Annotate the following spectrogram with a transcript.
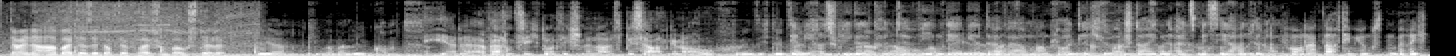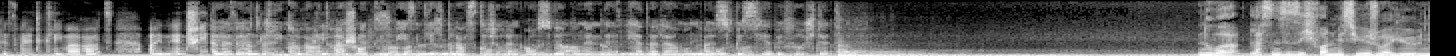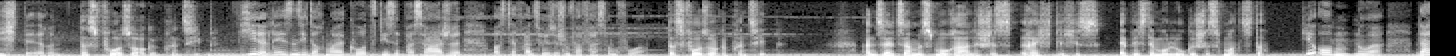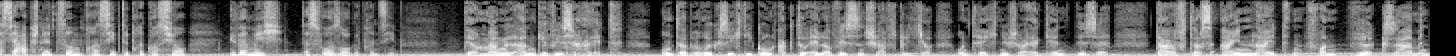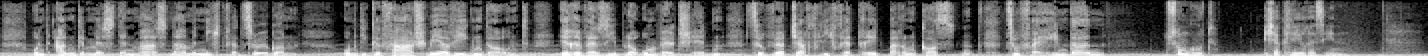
Deine Arbeiter sind auf der falschen Baustelle. Der Klimawandel kommt. Die Erde erwärmt sich deutlich schneller als bisher angenommen. Auch wenn sich der Meeresspiegel könnte wegen der Erderwärmung deutlich höher steigen als bisher angenommen. Fordert nach dem jüngsten Bericht des Weltklimarats ein entschiedenes Handeln zum Klimaschutz. mit wesentlich drastischeren Auswirkungen der Erderwärmung als bisher befürchtet. Nur lassen Sie sich von Monsieur Joyeux nicht beirren. Das Vorsorgeprinzip. Hier lesen Sie doch mal kurz diese Passage aus der französischen Verfassung vor. Das Vorsorgeprinzip. Ein seltsames moralisches, rechtliches, epistemologisches Monster. Hier oben nur. Da ist der Abschnitt zum Prinzip de Précaution. Über mich, das Vorsorgeprinzip. Der Mangel an Gewissheit unter Berücksichtigung aktueller wissenschaftlicher und technischer Erkenntnisse darf das Einleiten von wirksamen und angemessenen Maßnahmen nicht verzögern, um die Gefahr schwerwiegender und irreversibler Umweltschäden zu wirtschaftlich vertretbaren Kosten zu verhindern? Schon gut. Ich erkläre es Ihnen.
